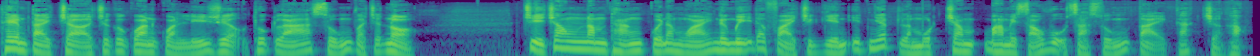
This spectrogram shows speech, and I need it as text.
thêm tài trợ cho cơ quan quản lý rượu, thuốc lá, súng và chất nổ. Chỉ trong 5 tháng cuối năm ngoái, nước Mỹ đã phải chứng kiến ít nhất là 136 vụ xả súng tại các trường học.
